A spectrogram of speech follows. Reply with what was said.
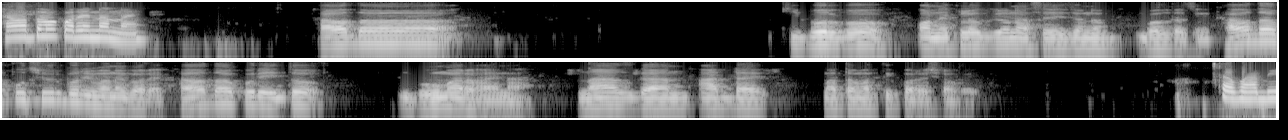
খাওয়া দাওয়া করে না নাই? খাওয়া দাওয়া কি বলব? অনেক লোকজন আছে এই জন্য বলতেছি। খাওয়া দাওয়া প্রচুর পরিমাণে করে। খাওয়া দাওয়া করেই তো ঘুম আর হয় না। নাচ গান আড্ডায় মাতামাতি করে সবাই। তো ভাবি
